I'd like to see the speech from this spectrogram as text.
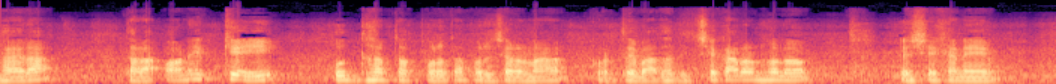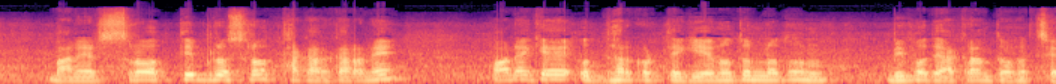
ভাইরা তারা অনেককেই উদ্ধার তৎপরতা পরিচালনা করতে বাধা দিচ্ছে। কারণ হলো, সেখানে বানের স্রোত, তীব্র স্রোত থাকার কারণে অনেকে উদ্ধার করতে গিয়ে নতুন নতুন বিপদে আক্রান্ত হচ্ছে।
